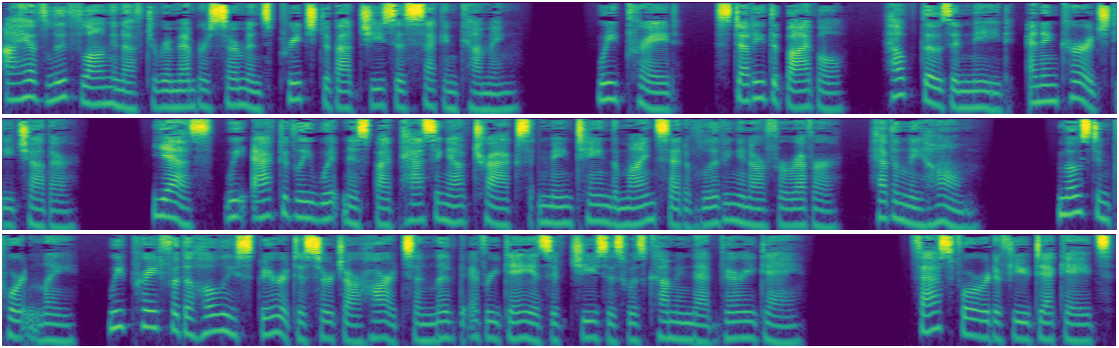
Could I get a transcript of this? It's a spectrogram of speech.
I have lived long enough to remember sermons preached about Jesus' second coming. We prayed, studied the Bible, helped those in need, and encouraged each other. Yes, we actively witnessed by passing out tracts and maintained the mindset of living in our forever, heavenly home. Most importantly, we prayed for the Holy Spirit to search our hearts and lived every day as if Jesus was coming that very day. Fast forward a few decades,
